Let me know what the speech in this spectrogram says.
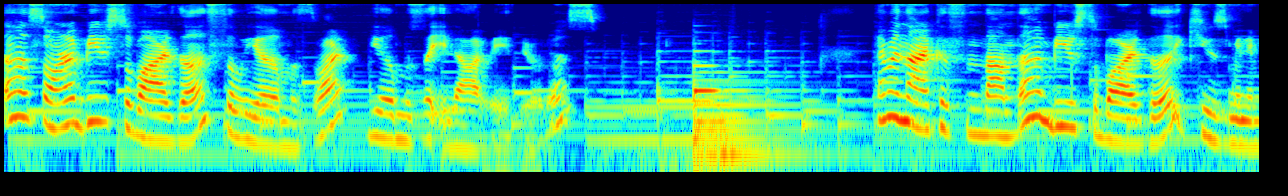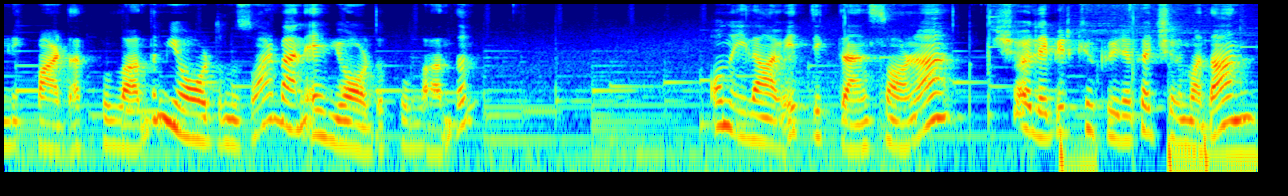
Daha sonra bir su bardağı sıvı yağımız var. Yağımızı ilave ediyoruz. Hemen arkasından da bir su bardağı 200 milimlik bardak kullandım. Yoğurdumuz var. Ben ev yoğurdu kullandım. Onu ilave ettikten sonra şöyle bir köpüğüyle kaçırmadan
